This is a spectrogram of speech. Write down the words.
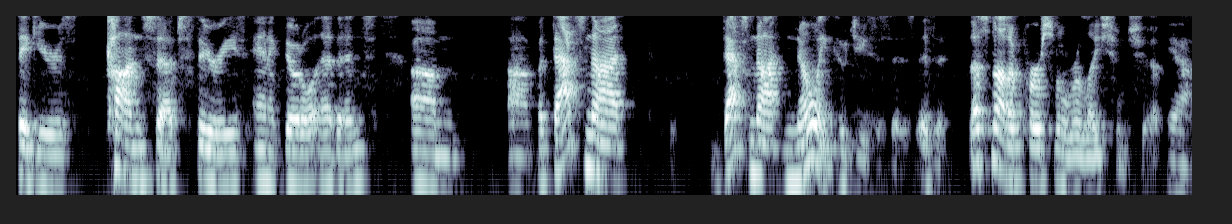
figures concepts theories anecdotal evidence um, uh, but that's not that's not knowing who jesus is is it that's not a personal relationship yeah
